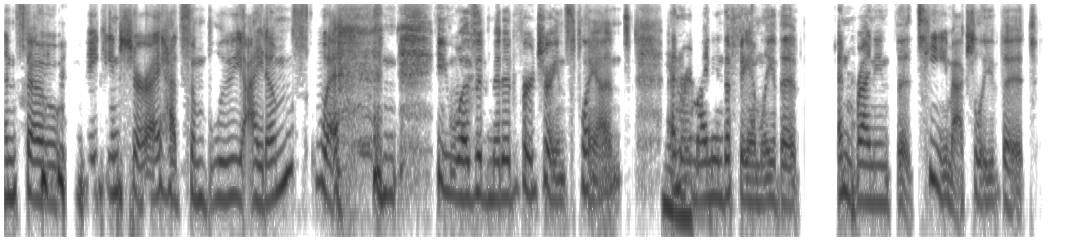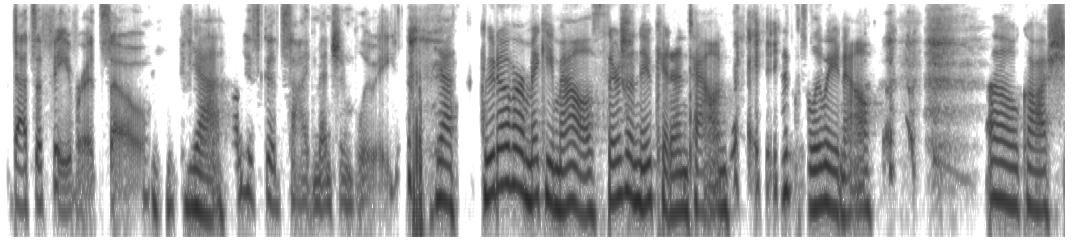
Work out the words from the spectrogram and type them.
And so making sure I had some Bluey items when he was admitted for transplant yeah. and reminding the family that and running the team actually that that's a favorite. So mm-hmm. yeah, on his good side, mention Bluey. yes, boot over Mickey Mouse. There's a new kid in town. Right. It's Bluey now. oh gosh,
